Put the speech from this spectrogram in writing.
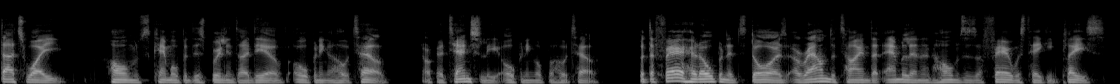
That's why Holmes came up with this brilliant idea of opening a hotel, or potentially opening up a hotel. But the fair had opened its doors around the time that Emmeline and Holmes's affair was taking place,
